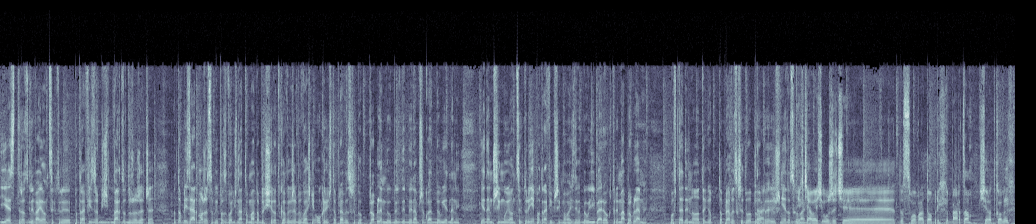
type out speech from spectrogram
jest rozgrywający, który potrafi zrobić bardzo dużo rzeczy, no to Blizzard może sobie pozwolić na to, ma dobrych środkowych, żeby właśnie ukryć to prawe skrzydło. Problem byłby, gdyby na przykład był jeden, jeden przyjmujący, który nie potrafi przyjmować, gdyby był libero, który ma problemy, bo wtedy no tego, to prawe skrzydło byłoby Tak. już nie do Nie schowania. chciałeś użyć e, do słowa dobrych bardzo, środkowych?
